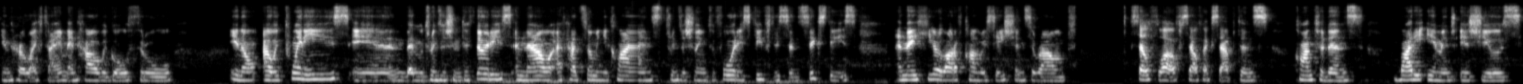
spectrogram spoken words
in her lifetime and how we go through you know our 20s and then we transition to 30s and now i've had so many clients transitioning to 40s 50s and 60s and I hear a lot of conversations around self love, self acceptance, confidence, body image issues.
